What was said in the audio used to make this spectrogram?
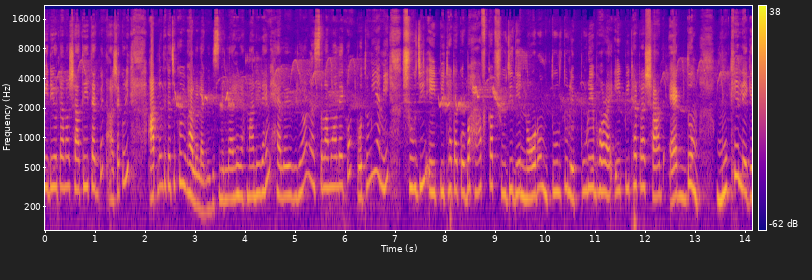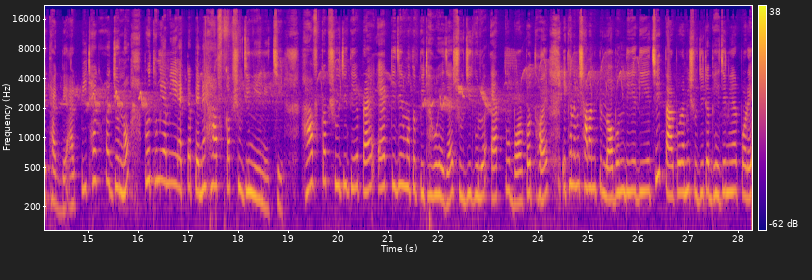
ভিডিওটা আমার সাথেই থাকবেন। আশা করি আপনাদের কাছে খুবই ভালো লাগবে। বিসমিল্লাহ রহমান রাহিম। হ্যালো এভরিওয়ান আসসালামু আলাইকুম। প্রথমেই আমি সুজির এই পিঠাটা করব। হাফ কাপ সুজি দিয়ে নরম তুলতুলে পুড়ে ভরা এই পিঠাটার স্বাদ একদম মুখে লেগে থাকবে। আর পিঠা করার জন্য প্রথমে আমি একটা প্যানে হাফ কাপ সুজি নিয়ে নিচ্ছি। হাফ কাপ সুজি দিয়ে প্রায় এক কেজির মতো পিঠা হয়ে যায়। সুজিগুলো এত বরকত হয়। এখানে আমি সামান্য একটু লবণ দিয়ে দিয়েছি। তারপর আমি সুজিটা ভেজে নেওয়ার পরে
